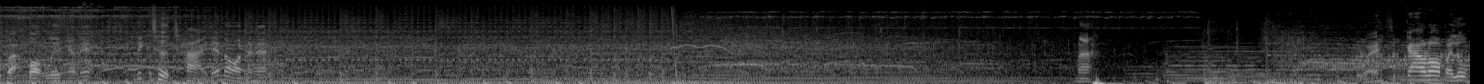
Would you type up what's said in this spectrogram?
บอะบอกเลยงั้นเนี่ย ได้เฉิดฉายแน่นอนนะฮะมาสวย 19 รอบไปลูก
